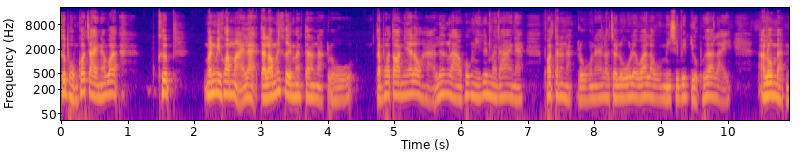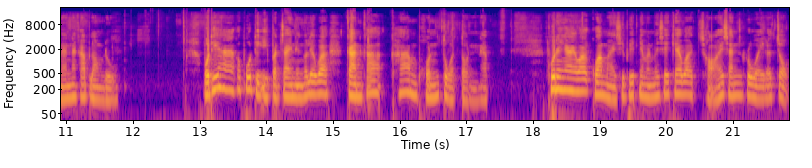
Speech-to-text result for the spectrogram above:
คือผมเข้าใจนะว่าคือมันมีความหมายแหละ แต่เราไม่เคยมาตระหนักรู้ แต่พอตอนนี้เราหาเรื่องราวพวกนี้ขึ้นมาได้นะพอตระหนักรู้นะ เราจะรู้เลยว่าเรามีชีวิตอยู่เพื่ออะไร อารมณ์แบบนั้นนะครับ ลองดู บทที่5เขาพูดถึงอีกปัจจัยหนึ่งก็เรียกว่าการข้ามพ้นตัวตนครับพูดง่ายๆว่าความหมายชีวิตเนี่ยมันไม่ใช่แค่ว่าขอให้ฉันรวยแล้วจบ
